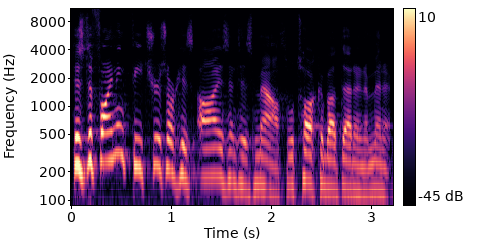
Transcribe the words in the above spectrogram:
His defining features are his eyes and his mouth. We'll talk about that in a minute.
